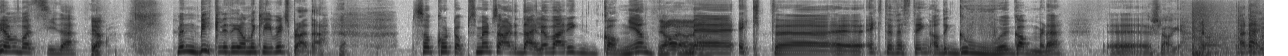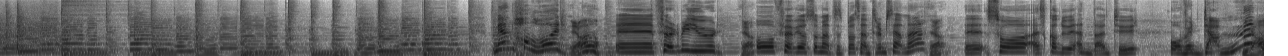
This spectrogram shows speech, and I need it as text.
jeg må bare si det. Ja. Men bitte lite grann cleavage ble det. Så kort oppsummert så er det deilig å være i gang igjen Ja, ja, ja. med ekte, eh, ekte festing av det gode, gamle eh, slaget. Det er deilig. Men Halvor, Ja. eh, før det blir jul, Ja. og før vi også møtes på Sentrum Scene, Ja. eh, så skal du enda en tur over dammen. ja,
